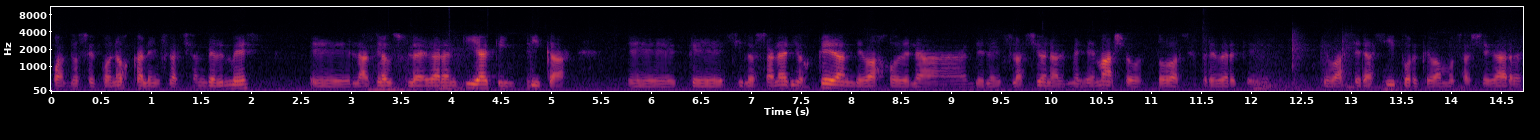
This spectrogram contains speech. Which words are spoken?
cuando se conozca la inflación del mes, eh, la cláusula de garantía que implica eh, que si los salarios quedan debajo de la, de la inflación al mes de mayo, todo hace prever que, que va a ser así porque vamos a llegar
